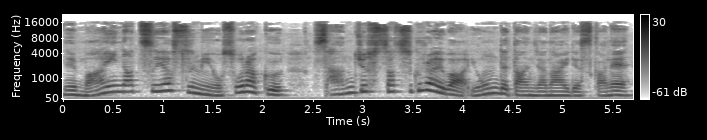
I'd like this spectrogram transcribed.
で毎夏休みおそらく30冊ぐらいは読んでたんじゃないですかね。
